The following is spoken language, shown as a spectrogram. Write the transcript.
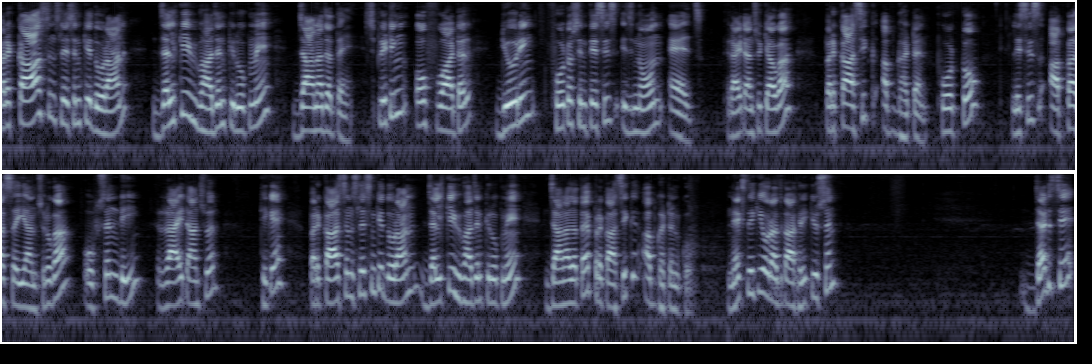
प्रकाश संश्लेषण के दौरान जल के विभाजन के रूप में जाना जाता है। Splitting of water during photosynthesis is known as right answer क्या होगा? प्रकाशिक अपघटन। फोटोलिसिस आपका सही आंसर होगा। ऑप्शन डी राइट आंसर ठीक है? प्रकाश संश्लेषण के दौरान जल के विभाजन के रूप में जाना जाता है प्रकाशिक अपघटन को। नेक्स्ट देखिए और आज का आखिरी क्वेश्चन जड़ से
